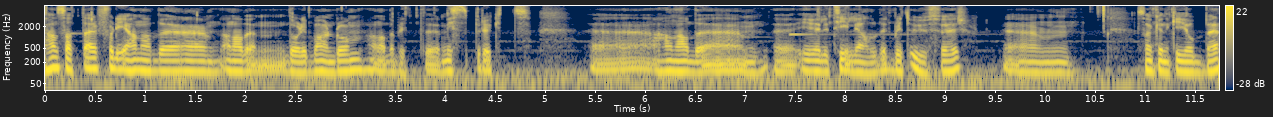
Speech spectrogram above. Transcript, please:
Han satt der fordi han hadde, han hadde en dårlig barndom, han hadde blitt misbrukt. han hadde i veldig tidlig alder blitt ufør, så han kunne ikke jobbe.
